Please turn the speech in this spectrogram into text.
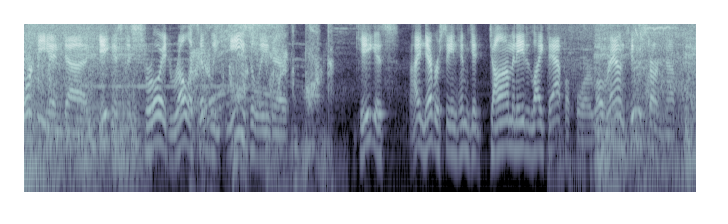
Porky and uh, Giygas destroyed relatively easily there. Giygas, I never seen him get dominated like that before. Well, round two starting up.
